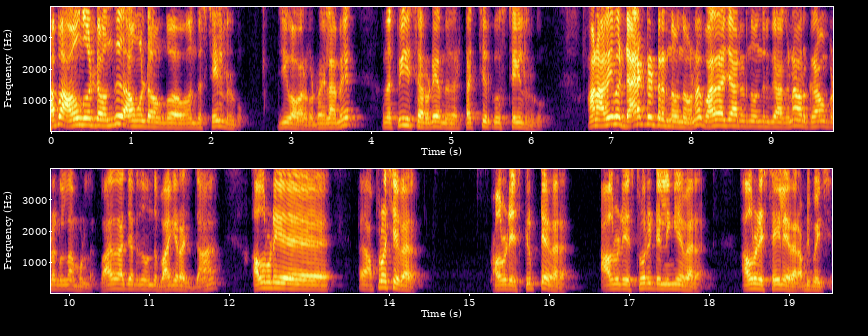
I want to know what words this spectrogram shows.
அப்போ அவங்கள்ட்ட வந்து அவங்கள்ட்ட அவங்க அந்த ஸ்டைல் இருக்கும். ஜீவாவாக இருக்கட்டும் எல்லாமே அந்த பிசி சாருடைய அந்த டச் இருக்கும் ஸ்டைல் இருக்கும். ஆனால் அதே மாதிரி டேரக்டர்கிட்ட இருந்து வந்தவொடனே பாரதாஜார் இருந்து வந்திருக்காங்கன்னா அவர் கிராம படங்கள் தான் பண்ணல பாரதாஜார் இருந்து வந்த பாக்யராஜ் தான். அவருடைய அப்ரோச்சே வேறு. அவருடைய ஸ்கிரிப்டே வேறு. அவருடைய ஸ்டோரி டெல்லிங்கே வேறு. அவருடைய ஸ்டைலே வேறு. அப்படி போயிடுச்சு.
